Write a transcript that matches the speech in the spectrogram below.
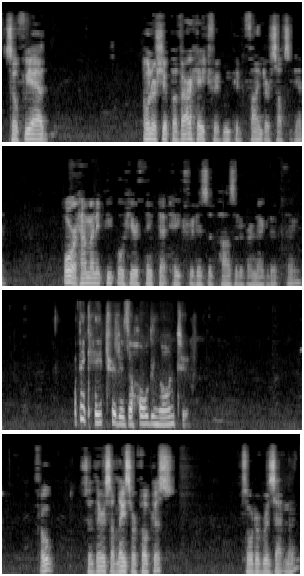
So if we had ownership of our hatred, we could find ourselves again. Or how many people here think that hatred is a positive or negative thing? I think hatred is a holding on to. Oh, so there's a laser focus, sort of resentment,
